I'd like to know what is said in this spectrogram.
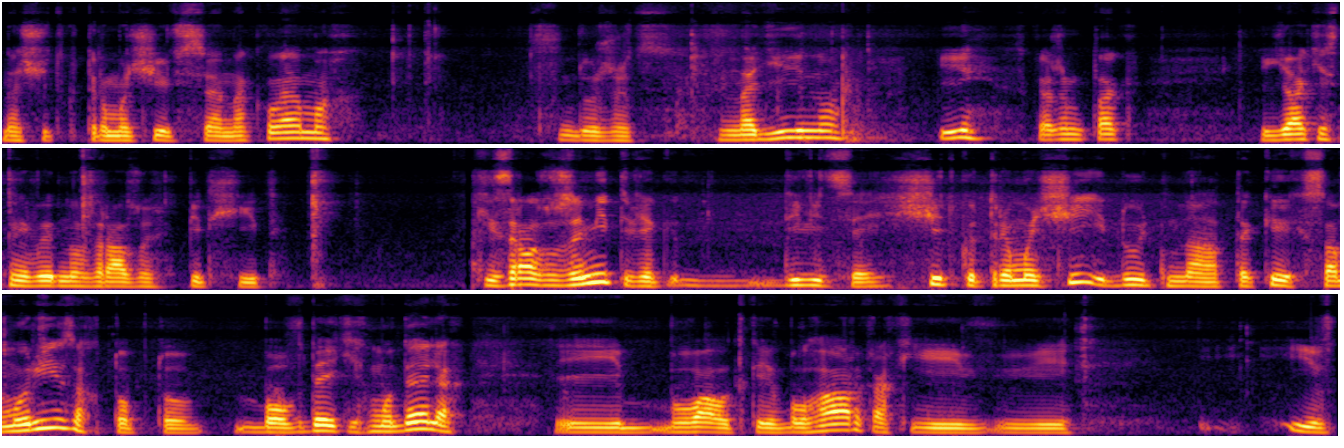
на щітку тримачі все на клемах. Це Дуже надійно і, скажімо так, якісний видно зразу підхід. І зразу замітив, як дивіться, щітко тримачі йдуть на таких саморізах, тобто, бо в деяких моделях і бувало таке і в болгарках, і, і, і в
